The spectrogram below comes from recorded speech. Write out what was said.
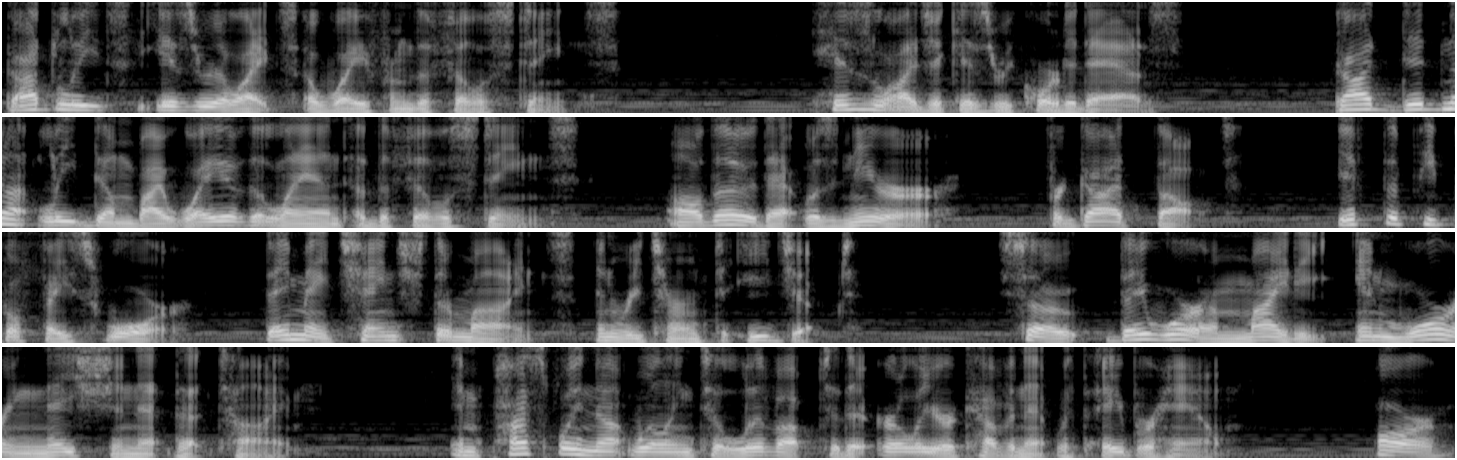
God leads the Israelites away from the Philistines. His logic is recorded as God did not lead them by way of the land of the Philistines, although that was nearer, for God thought, if the people face war, they may change their minds and return to Egypt. So they were a mighty and warring nation at that time, and possibly not willing to live up to the earlier covenant with Abraham, or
